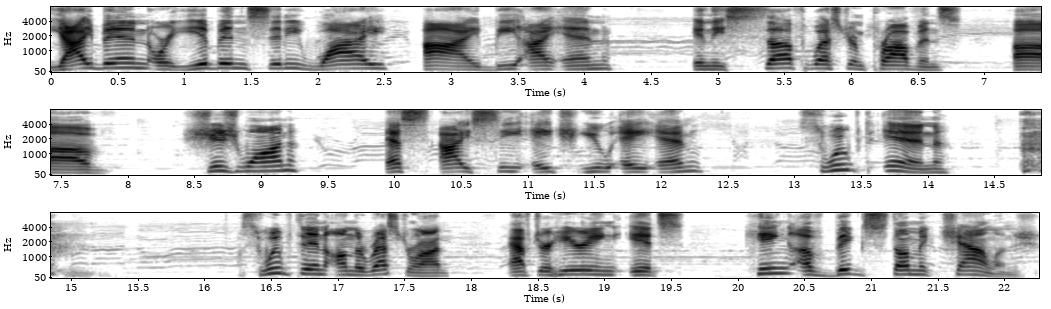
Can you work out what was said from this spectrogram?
Yibin or Yibin City, Y I B I N, in the southwestern province of Sichuan, S I C H U A N, swooped in swooped in on the restaurant after hearing its King of Big Stomach challenge.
